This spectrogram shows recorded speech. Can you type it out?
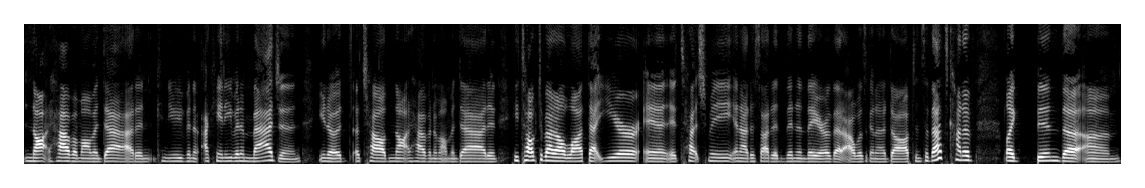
not have a mom and dad and can you even i can't even imagine you know a, a child not having a mom and dad and he talked about it a lot that year and it touched me and i decided then and there that i was going to adopt and so that's kind of like been the um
